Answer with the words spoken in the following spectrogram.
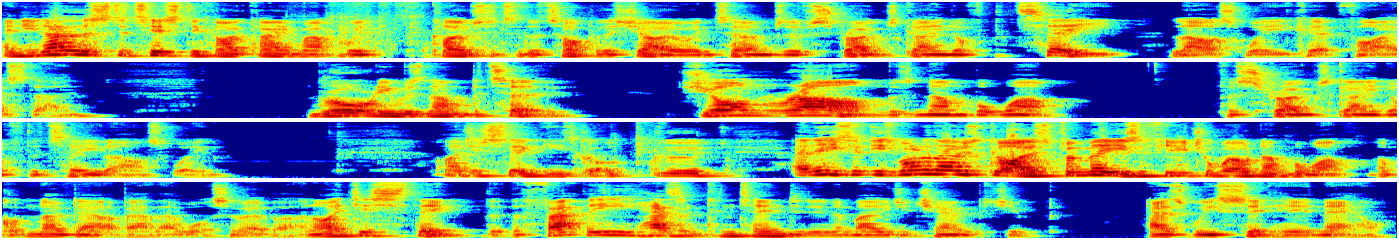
And you know the statistic I came up with closer to the top of the show in terms of strokes gained off the tee last week at Firestone? Rory was number two. Jon Rahm was number one for strokes gained off the tee last week. I just think he's got a good, and he's he's one of those guys. For me, he's a future world number one. I've got no doubt about that whatsoever. And I just think that the fact that he hasn't contended in a major championship as we sit here now,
